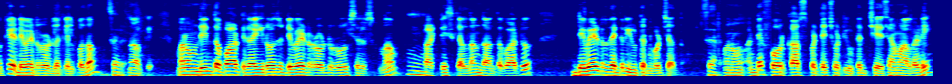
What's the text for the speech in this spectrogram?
ఓకే డివైడర్ రోడ్లోకి వెళ్ళిపోదాం. సరే. ఓకే. మనం దీంతో పాటుగా ఈరోజు డివైడర్ రోడ్ రూల్స్ తెలుసుకున్నాం. ప్రాక్టీస్కి వెళ్దాం. దాంతోపాటు డివైడర్ దగ్గర యూటర్న్ కూడా చేద్దాం. సరే. మనం అంటే ఫోర్ కార్స్ పట్టే చోట యూటర్న్ చేసాము already.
